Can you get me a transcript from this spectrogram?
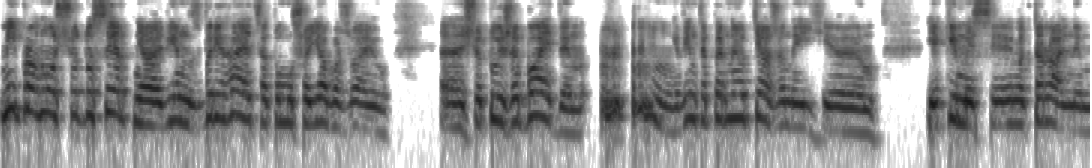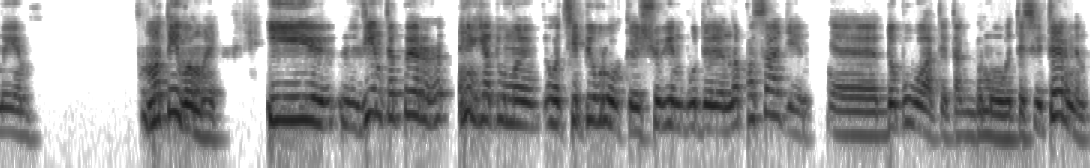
Мій прогноз щодо серпня він зберігається, тому що я вважаю, що той же Байден він тепер не обтяжений якимись електоральними мотивами. І він тепер, я думаю, оці півроки, що він буде на посаді е, добувати, так би мовити, свій термін,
